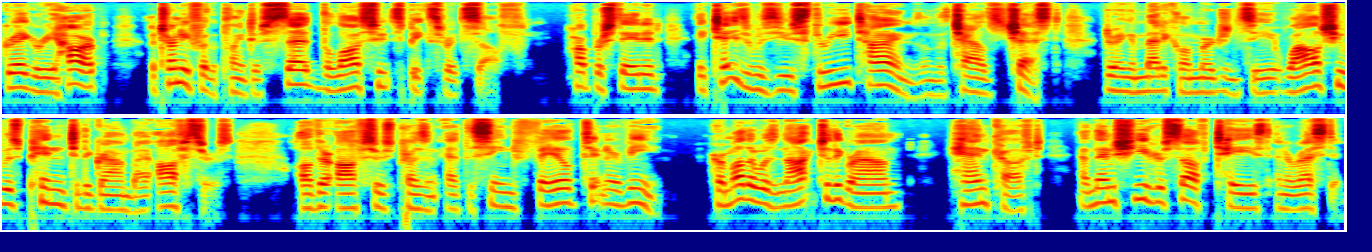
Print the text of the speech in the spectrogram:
Gregory Harp, attorney for the plaintiffs, said the lawsuit speaks for itself. Harper stated, a taser was used three times on the child's chest during a medical emergency while she was pinned to the ground by officers. Other officers present at the scene failed to intervene. Her mother was knocked to the ground, handcuffed, and then she herself tased and arrested.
